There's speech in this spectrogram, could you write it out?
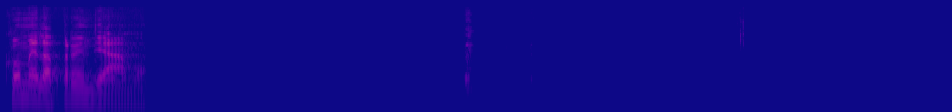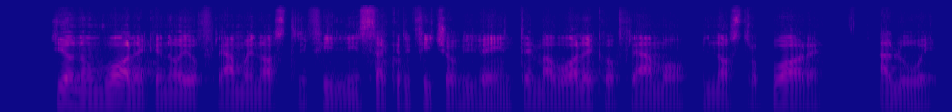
come la prendiamo? Dio non vuole che noi offriamo i nostri figli in sacrificio vivente, ma vuole che offriamo il nostro cuore a Lui.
